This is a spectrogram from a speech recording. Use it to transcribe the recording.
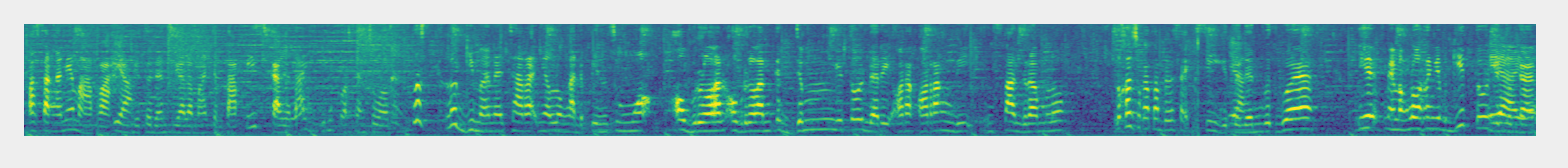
pasangannya marah Iya. gitu dan segala macam tapi sekali lagi ini konsensual terus lo gimana caranya lo ngadepin semua obrolan-obrolan kejem gitu dari orang-orang di Instagram lo lo kan suka tampil seksi gitu Iya. dan buat gue Iya, memang lo orangnya begitu Iya, gitu iya, kan.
